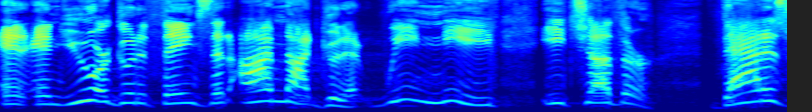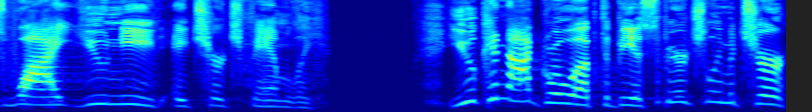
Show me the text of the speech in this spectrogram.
and, and you are good at things that I'm not good at. We need each other. That is why you need a church family. You cannot grow up to be a spiritually mature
